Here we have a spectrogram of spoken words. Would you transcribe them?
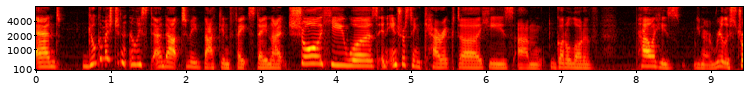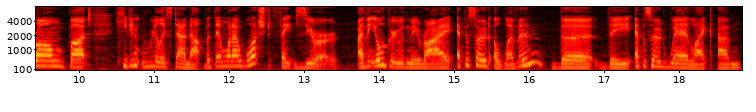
And Gilgamesh didn't really stand out to me back in Fate Stay Night. Sure, he was an interesting character. He's um, got a lot of power. He's, you know, really strong, but he didn't really stand out. But then when I watched Fate Zero, I think you'll agree with me, right? Episode eleven, the the episode where like um,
